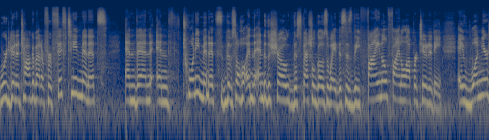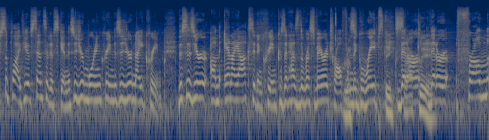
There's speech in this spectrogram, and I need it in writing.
We're going to talk about it for 15 minutes. And then in 20 minutes, this whole, in the end of the show, the special goes away. This is the final, final opportunity. A one-year supply. If you have sensitive skin, this is your morning cream. This is your night cream. This is your um, antioxidant cream because it has the resveratrol from Res- the grapes that are that are from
